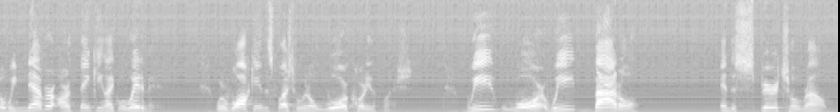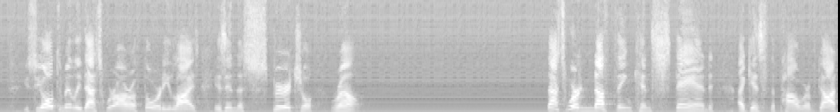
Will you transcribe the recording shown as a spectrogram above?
but we never are thinking like, well, wait a minute. We're walking in this flesh, but we don't war according to the flesh. We war, we battle in the spiritual realm. You see, ultimately, that's where our authority lies, is in the spiritual realm. That's where nothing can stand against the power of God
